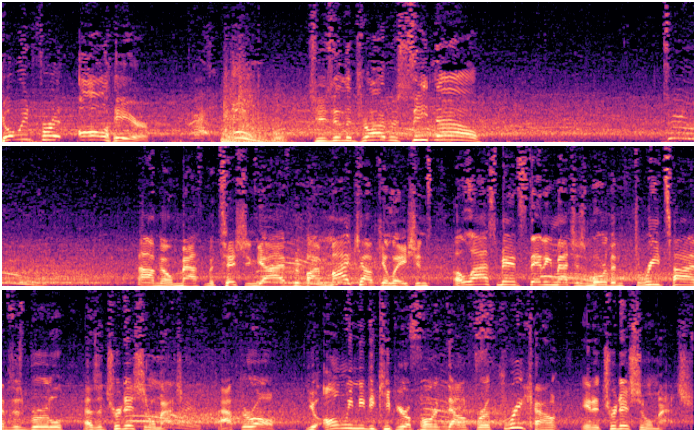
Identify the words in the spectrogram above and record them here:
Going for it all here. Ooh. She's in the driver's seat now. I'm no mathematician, guys, but by my calculations, a last man standing match is more than three times as brutal as a traditional match. After all, you only need to keep your opponent down for a three count in a traditional match.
